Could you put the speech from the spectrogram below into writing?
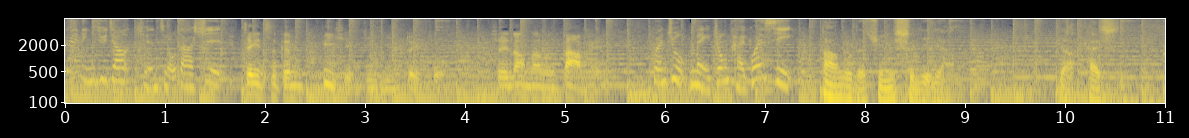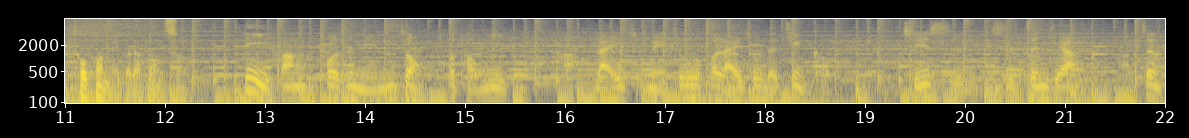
带您聚焦全球大事，这一次跟避险基金对坐，所以让他们大赔。关注美中台关系。大陆的军事力量要开始突破美国的封锁。地方或是民众不同意啊，来美猪或来猪的进口，其实是增加啊政府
